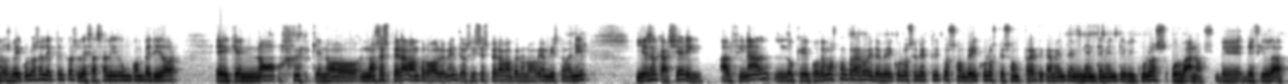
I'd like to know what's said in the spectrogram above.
los vehículos eléctricos les ha salido un competidor que no que no, no se esperaban probablemente o sí se esperaban pero no habían visto venir y es el car sharing. Al final, lo que podemos comprar hoy de vehículos eléctricos son vehículos que son prácticamente eminentemente vehículos urbanos, de, ciudad.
